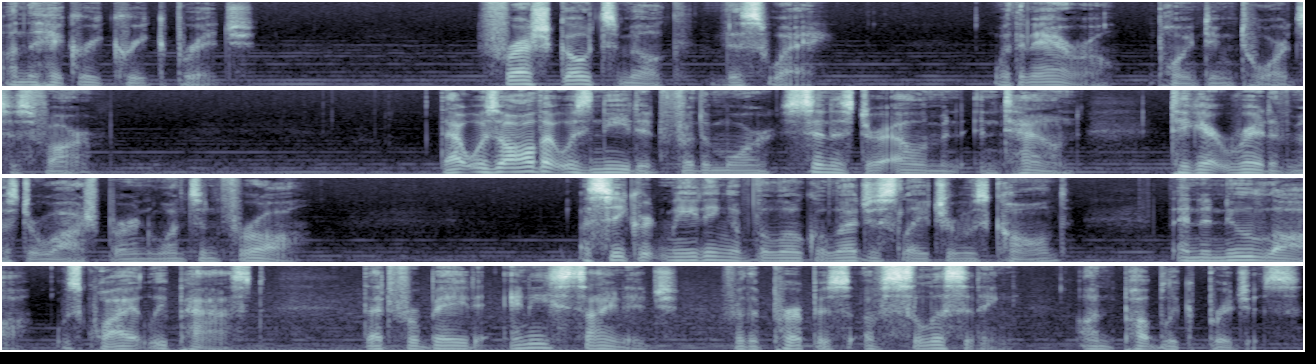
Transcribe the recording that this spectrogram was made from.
on the Hickory Creek Bridge Fresh goat's milk this way, with an arrow pointing towards his farm. That was all that was needed for the more sinister element in town to get rid of Mr. Washburn once and for all. A secret meeting of the local legislature was called, and a new law was quietly passed that forbade any signage for the purpose of soliciting on public bridges.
